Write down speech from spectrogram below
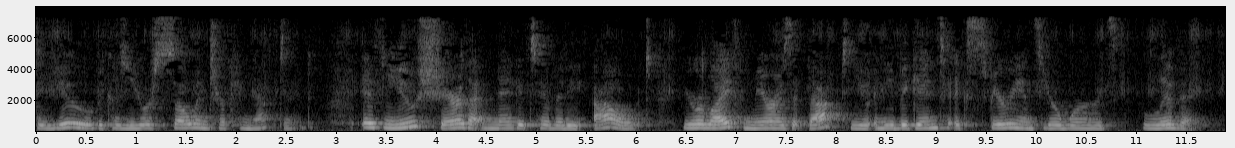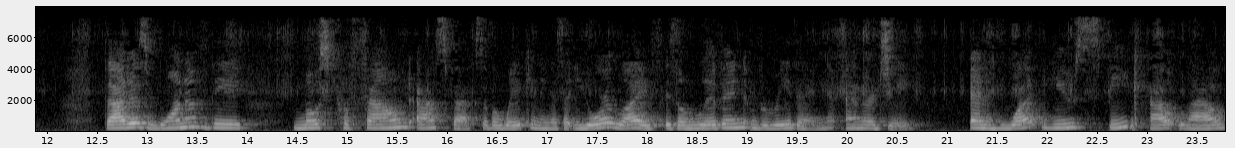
to you because you're so interconnected, if you share that negativity out, your life mirrors it back to you and you begin to experience your words living. That is one of the most profound aspects of awakening is that your life is a living, breathing energy. And what you speak out loud,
